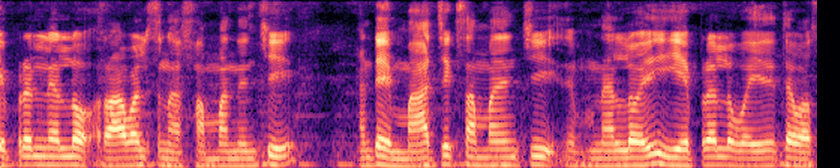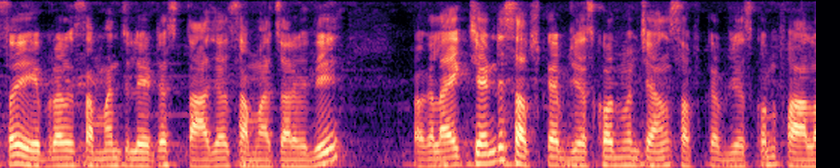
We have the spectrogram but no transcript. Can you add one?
ఏప్రిల్ నెలలో రావాల్సిన సంబంధించి అంటే మార్చికి సంబంధించి నెలలో ఏప్రిల్లో ఏదైతే వస్తాయో ఏప్రిల్కి సంబంధించి లేటెస్ట్ తాజా సమాచారం ఇది. ఒక లైక్ చేయండి సబ్స్క్రైబ్ చేసుకోండి మన ఛానల్ సబ్స్క్రైబ్ చేసుకొని ఫాలో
